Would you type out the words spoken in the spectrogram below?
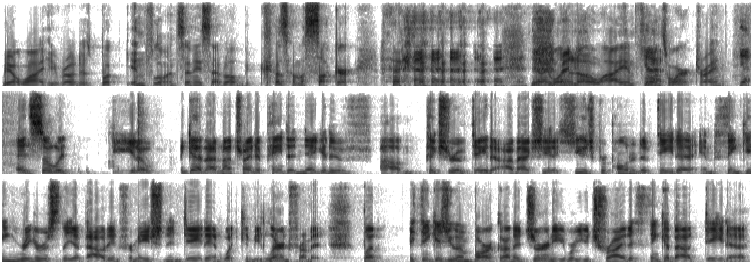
you know, why he wrote his book Influence, and he said, "Well, because I'm a sucker." you know, I want right. to know why influence yeah. worked, right? Yeah, and so it, you know, again, I'm not trying to paint a negative um, picture of data. I'm actually a huge proponent of data and thinking rigorously about information and data and what can be learned from it. But I think as you embark on a journey where you try to think about data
